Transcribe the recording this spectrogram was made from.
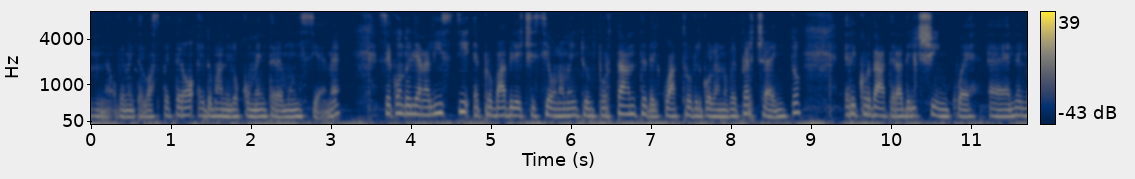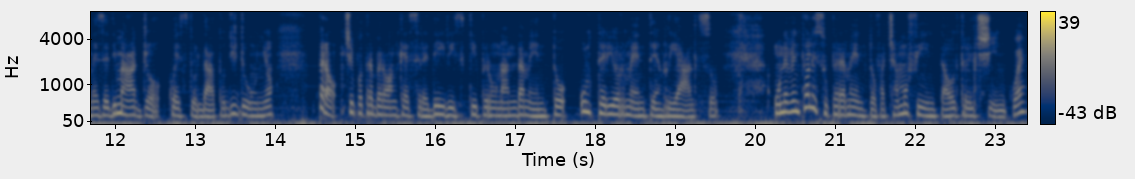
mm, ovviamente lo aspetterò e domani lo commenteremo insieme. Secondo gli analisti è probabile ci sia un aumento importante del 4,9%, ricordate era del 5 eh, nel mese di maggio, questo è il dato di giugno, però ci potrebbero anche essere dei rischi per un andamento ulteriormente in rialzo. Un eventuale superamento, facciamo finta, oltre il 5,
